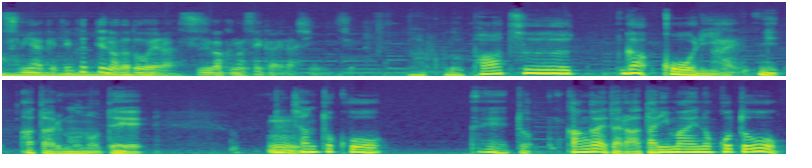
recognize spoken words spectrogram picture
積み上げていくっていうのがどうやら数学の世界らしいんですよ。なるほど。パーツが氷はい。に当たるもので、うん。ちゃんとこう、えー、と考えたら当たり前のことを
